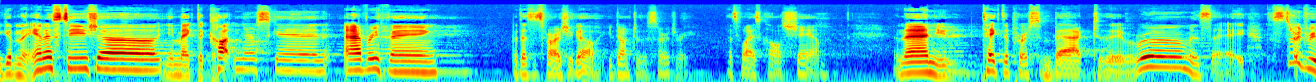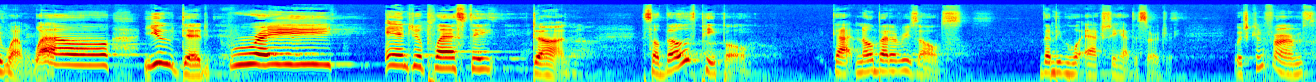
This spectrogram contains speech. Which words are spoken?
You give them the anesthesia, you make the cut in their skin, everything, but that's as far as you go. You don't do the surgery. That's why it's called sham. And then you take the person back to the room and say, The surgery went well, you did great, angioplasty, done. So those people got no better results than people who actually had the surgery, which confirms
